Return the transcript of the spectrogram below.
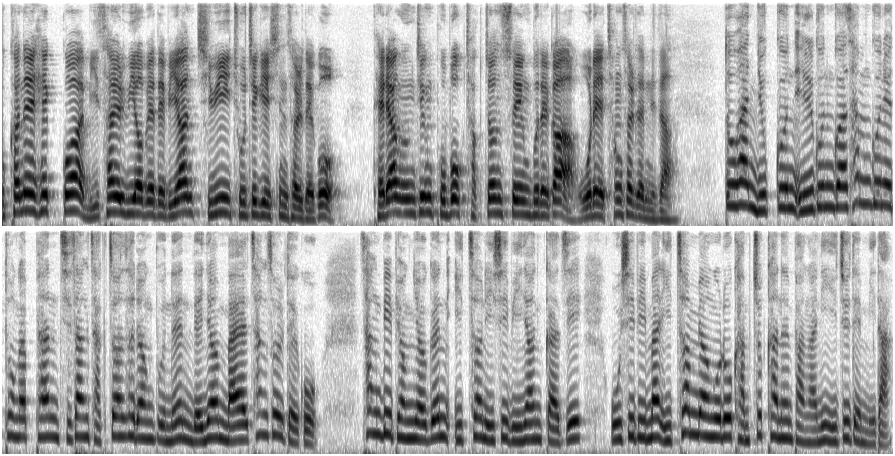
북한의 핵과 미사일 위협에 대비한 지휘 조직이 신설되고 대량 응징 보복 작전 수행 부대가 올해 창설됩니다. 또한 육군 1군과 3군을 통합한 지상작전사령부는 내년 말 창설되고 상비 병력은 2022년까지 52만 2천 명으로 감축하는 방안이 이주됩니다.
